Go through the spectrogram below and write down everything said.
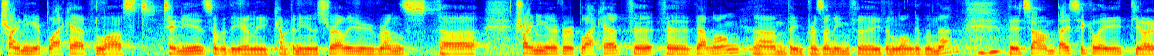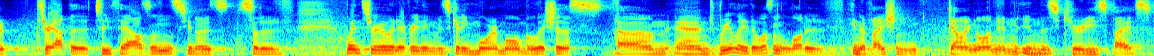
training at Black Hat for the last 10 years. So we're the only company in Australia who runs uh, training over at Black Hat for, for that long. Um, been presenting for even longer than that. But um, basically, you know, throughout the 2000s, you know, sort of went through and everything was getting more and more malicious. Um, and really, there wasn't a lot of innovation going on in, in the security space.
